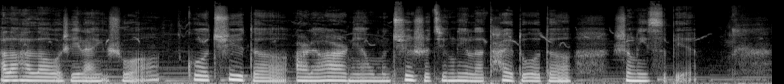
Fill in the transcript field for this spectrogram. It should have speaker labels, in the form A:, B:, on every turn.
A: Hello Hello，我是依兰雨说。过去的二零二二年，我们确实经历了太多的生离死别。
